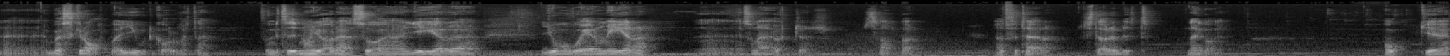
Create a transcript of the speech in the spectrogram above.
Eh, börjar skrapa i jordgolvet där. Under tiden hon gör det här så eh, ger eh, Jovo er mer eh, sådana här örter, svampar att förtära. Större bit den här gången. Och eh,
